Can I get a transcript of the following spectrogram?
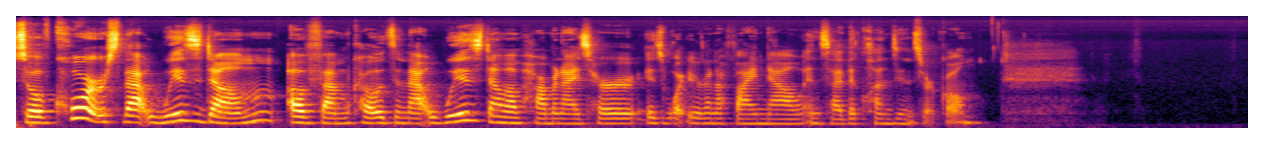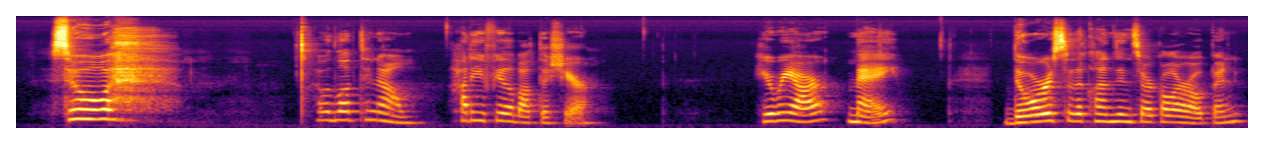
So, of course, that wisdom of fem codes and that wisdom of harmonize her is what you're going to find now inside the cleansing circle. So, I would love to know how do you feel about this year? Here we are, May. Doors to the cleansing circle are open.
